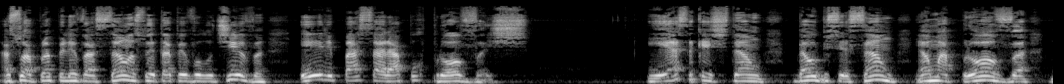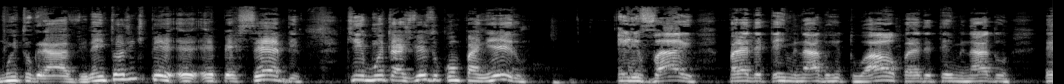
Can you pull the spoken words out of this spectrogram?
a sua própria elevação, a sua etapa evolutiva, ele passará por provas. E essa questão da obsessão é uma prova muito grave. Né? Então a gente é, é, percebe que muitas vezes o companheiro ele vai para determinado ritual, para determinado é,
